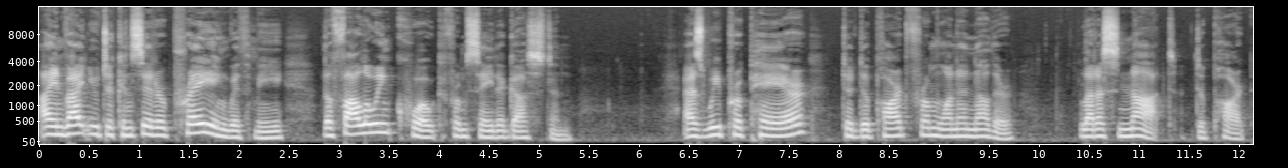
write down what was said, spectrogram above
I invite you to consider praying with me the following quote from St. Augustine As we prepare to depart from one another, let us not depart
